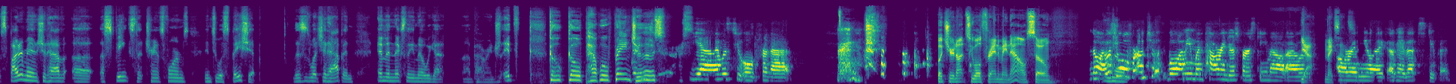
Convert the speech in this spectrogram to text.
Spider Man should have a, a Sphinx that transforms into a spaceship. This is what should happen. And then next thing you know, we got uh, Power Rangers. It's Go go Power Rangers. Yeah, I was too old for that. But you're not too old for anime now, so no, I was too old for. I'm too. Well, I mean, when Power Rangers first came out, I was yeah, makes sense. already like, okay, that's stupid.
